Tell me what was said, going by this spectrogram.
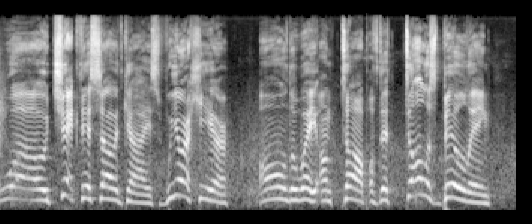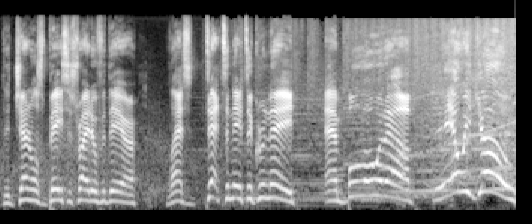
Whoa, check this out, guys. We are here all the way on top of the tallest building. The general's base is right over there. Let's detonate the grenade and blow it up. Here we go.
